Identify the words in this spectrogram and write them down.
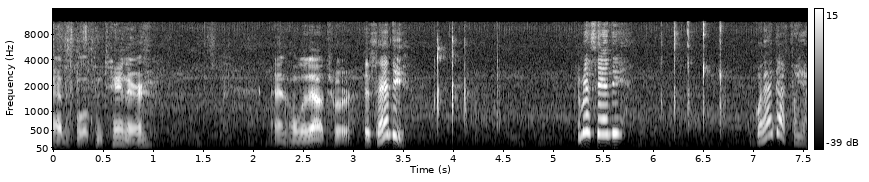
out of this little container and hold it out to her. Hey, Sandy. Come here, Sandy. What I got for you?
